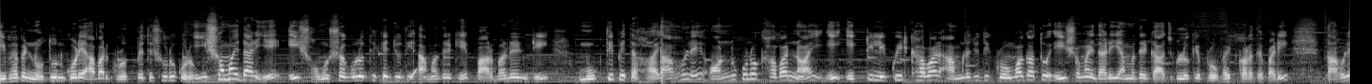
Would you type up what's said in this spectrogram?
এইভাবে নতুন করে আবার গ্রোথ পেতে শুরু করো। এই সময় দাঁড়িয়ে এই সমস্যাগুলো থেকে যদি আমাদেরকে পার্মানেন্টলি মুক্তি পেতে হয়, তাহলে অন্য কোনো খাবার নয়, এই একটি লিকুইড খাবার আমরা যদি ক্রমাগত এই সময় দাঁড়িয়ে আমাদের গাছগুলোকে প্রোভাইড করাতে পারি, তাহলে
